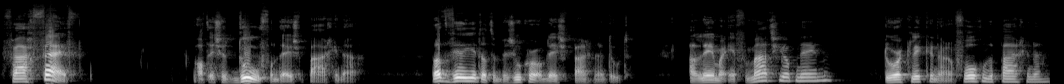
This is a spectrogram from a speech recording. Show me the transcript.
Vraag 5. Wat is het doel van deze pagina? Wat wil je dat de bezoeker op deze pagina doet? Alleen maar informatie opnemen? Doorklikken naar een volgende pagina,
